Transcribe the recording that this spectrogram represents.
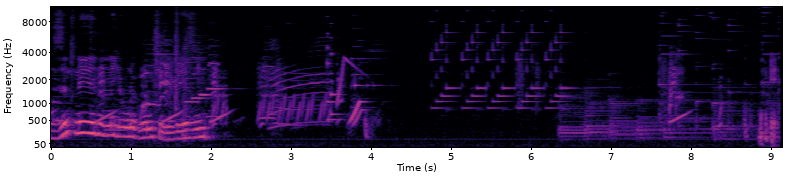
Die sind nicht ohne Grund hier gewesen. okay.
